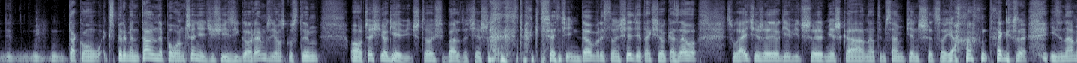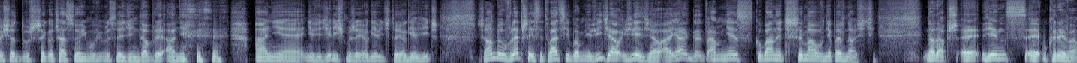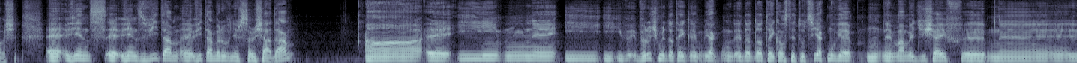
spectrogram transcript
taką eksperymentalne połączenie dzisiaj z Igorem, w związku z tym, o, cześć Jogiewicz, to się bardzo cieszę. tak, dzień dobry sąsiedzie, tak się okazało. Słuchajcie, że Jogiewicz mieszka na tym samym piętrze co ja, także że i znamy się od dłuższego czasu i mówimy sobie dzień dobry, a nie, a nie, nie wiedzieliśmy, że Jogiewicz to Jogiewicz. Że on był w lepszej sytuacji, bo mnie widział i wiedział, a, ja, a mnie skubany trzymał w niepewności. No dobrze, e, więc e, ukrywał się. E, więc, więc witam, witam również sąsiada. Y, I, y, i, i, wróćmy do tej, jak, do, do, tej konstytucji. Jak mówię, y, mamy dzisiaj, w,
